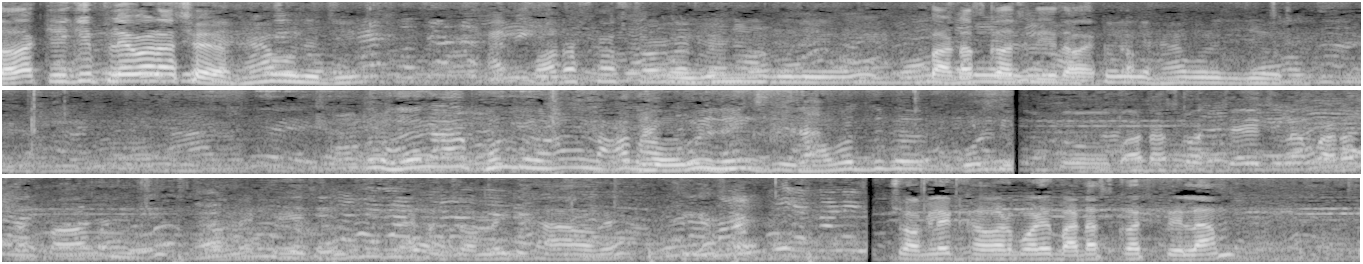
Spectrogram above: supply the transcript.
দাদা কি কি ফ্লেভার আছে? হ্যাঁ বলেছি। বাটারস্কচ দিয়ে দাও একটা। হ্যাঁ বলেছি যে হয়ে তো বাটারস্কচ চেয়েছিলাম বাটারস্কচ পাওয়া যায়নি। চকলেট পেয়েছি এখন চকলেটই খাওয়া হবে ঠিক আছে? চকলেট খাওয়ার পরে বাটারস্কচ পেলাম। তো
